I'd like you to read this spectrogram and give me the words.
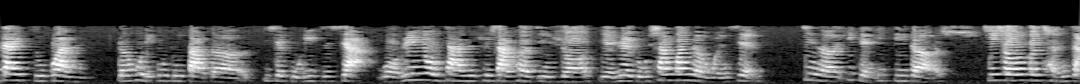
在主管跟护理部督导的一些鼓励之下，我运用假日去上课进修，也阅读相关的文献，进了一点一滴的吸收跟成长。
